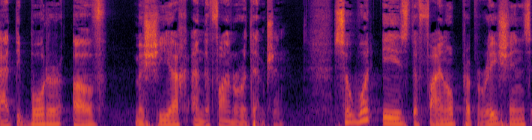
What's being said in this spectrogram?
at the border of Mashiach and the final redemption. So what is the final preparations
